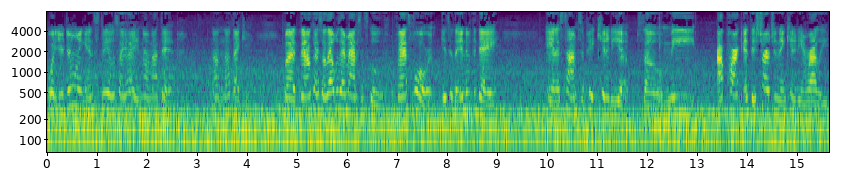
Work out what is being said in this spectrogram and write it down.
what you're doing and still say, hey, no, not that. No, no thank you. But, okay, so that was at Madison School. Fast forward, get to the end of the day, and it's time to pick Kennedy up. So, me, I park at this church, and then Kennedy and Riley,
